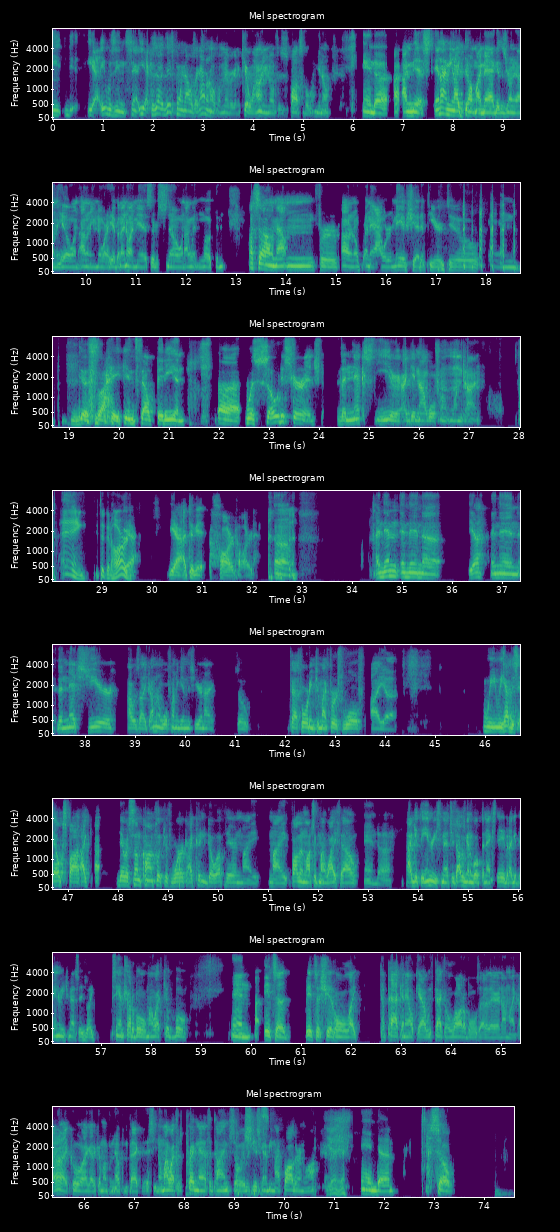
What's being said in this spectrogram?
yeah, it was insane. Yeah, because at this point I was like, I don't know if I'm ever gonna kill one. I don't even know if this is possible, you know. And uh, I, I, missed. And I mean, I dumped my mag as it's running down the hill, and I don't even know where I hit, but I know I missed. There was snow, and I went and looked, and I sat on the mountain for I don't know an hour. May have shed a tear or two, and just like in self pity, and uh, was so discouraged. The next year, I did not wolf hunt one time. Dang, you took it hard. Yeah yeah, I took it hard, hard. Um, and then, and then, uh, yeah, and then the next year, I was like, I'm gonna wolf hunt again this year, and I so fast forwarding to my first wolf, I uh, we we had this elk spot. I, I there was some conflict with work. I couldn't go up there, and my my father in law took my wife out, and uh, I get the inReach message. I was going to go up the next day, but I get the inReach message like Sam shot a bull. My wife killed the bull, and it's a it's a shithole. Like to pack an elk out, we've packed a lot of bulls out of there, and I'm like, all right, cool. I got to come up and help them pack this. You know, my wife was pregnant at the time, so it was just going to be my father in law. Yeah, yeah. And um, so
